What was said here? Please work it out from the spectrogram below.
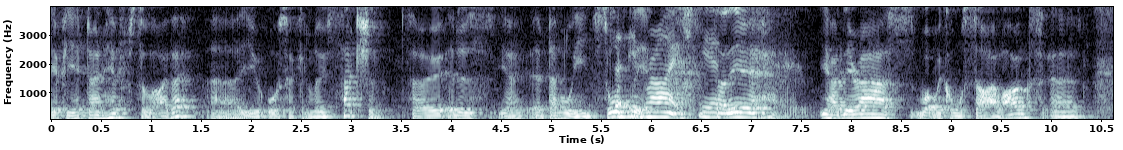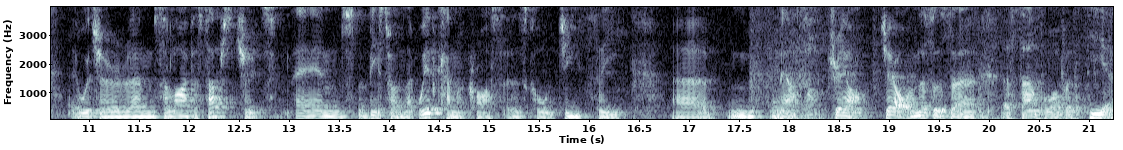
if you don't have saliva, uh, you also can lose suction. So it is you know, a double-edged sword there. Right. Yes. So there, you know, there are what we call sialogs, uh, which are um, saliva substitutes, and the best one that we've come across is called GC. Uh, mouth gel, gel, and this is a, a sample of it here.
